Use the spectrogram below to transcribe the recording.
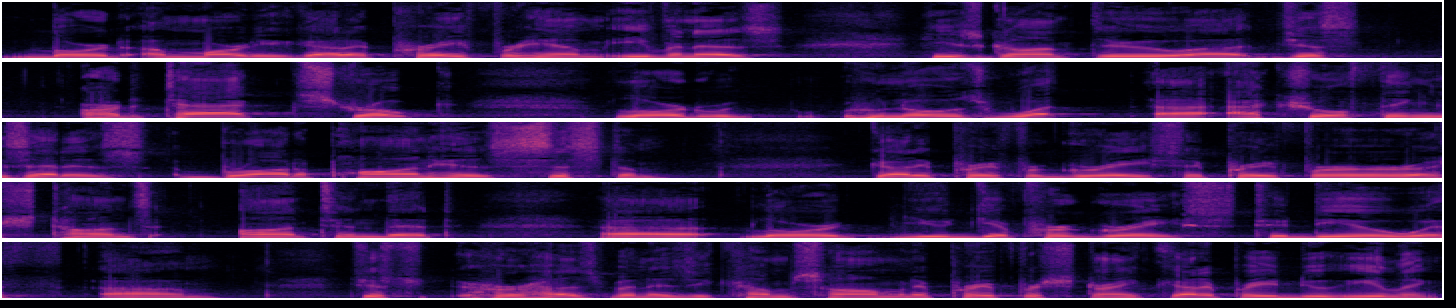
Lord uh, Marty. God, I pray for him, even as he's gone through uh, just heart attack, stroke. Lord, who knows what uh, actual things that is brought upon his system. God, I pray for grace. I pray for uh, Shaitan's aunt and that, uh, Lord, you'd give her grace to deal with. Um, just her husband as he comes home. And I pray for strength. God, I pray you do healing,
